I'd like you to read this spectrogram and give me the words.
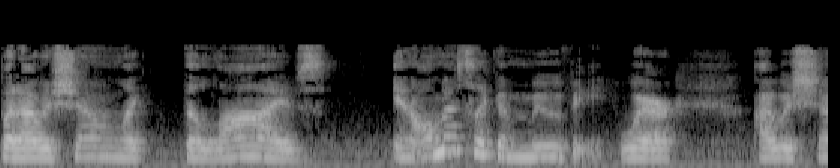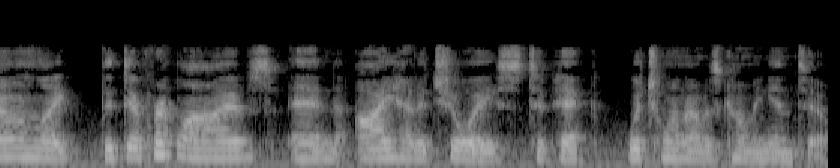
But I was shown like the lives in almost like a movie where I was shown like the different lives and I had a choice to pick which one I was coming into.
